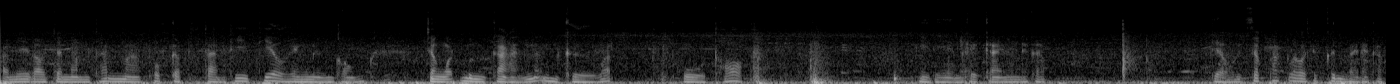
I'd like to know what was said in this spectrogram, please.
ตอนนี้เราจะนำท่านมาพบกับสถาน ที่เที่ยวแห่งหนึ่งของจังหวัดบึงกาฬนั่นคือวัดภูทอกที่เห็นไกลๆนี่นะครับ เดี๋ยวอีกสักพักเราจะขึ้นไปนะครับ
